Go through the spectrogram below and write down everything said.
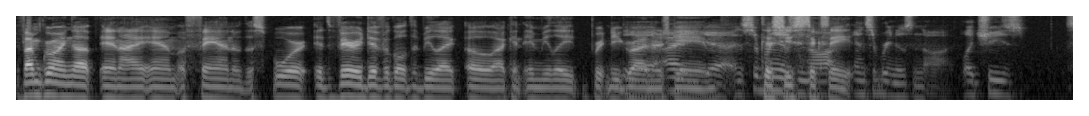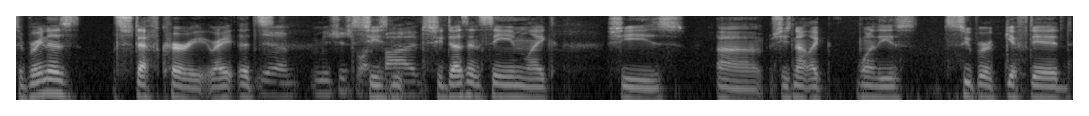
if I'm growing up and I am a fan of the sport, it's very difficult to be like, oh, I can emulate Brittney Griner's I- game. yeah, and Sabrina's she's not, eight, and Sabrina's not. Like she's Sabrina's Steph Curry, right? It's yeah. I mean she's what she's five. she doesn't seem like she's uh, she's not like one of these super gifted,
